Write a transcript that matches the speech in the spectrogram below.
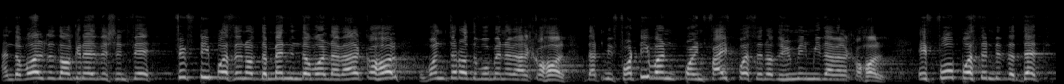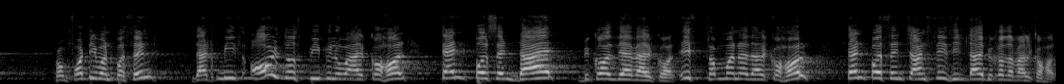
And the World Health Organization say 50% of the men in the world have alcohol, one third of the women have alcohol. That means 41.5% of the human beings have alcohol. If 4% is the death from 41%, that means all those people who have alcohol, 10% die because they have alcohol. If someone has alcohol, 10% chances he'll die because of alcohol.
